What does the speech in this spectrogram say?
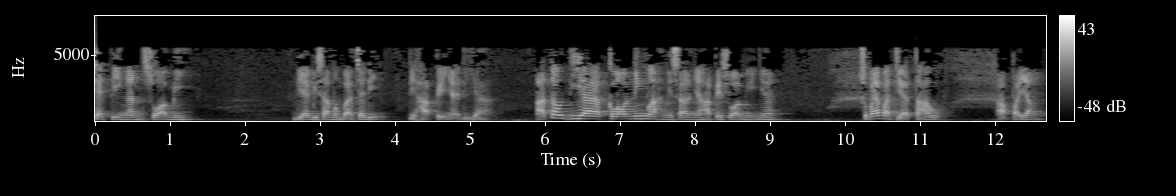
chattingan suami, dia bisa membaca di di HP-nya dia, atau dia cloning lah misalnya HP suaminya Supaya apa? Dia tahu apa yang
